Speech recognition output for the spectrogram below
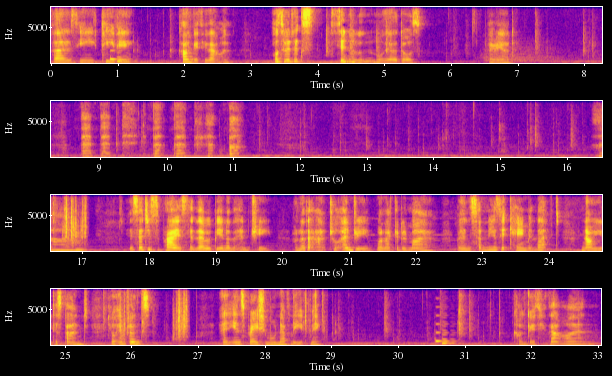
fuzzy TV. Can't go through that one. Also, it looks thinner than all the other doors. Very odd. Um, it said you're surprised that there would be another entry, another actual entry, one I could admire. But then suddenly as it came, and left. Now you disband. Your influence and inspiration will never leave me. Can't go through that one.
